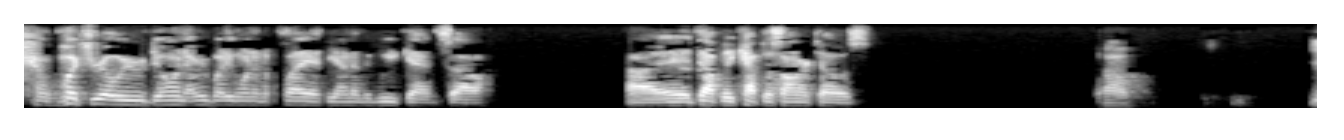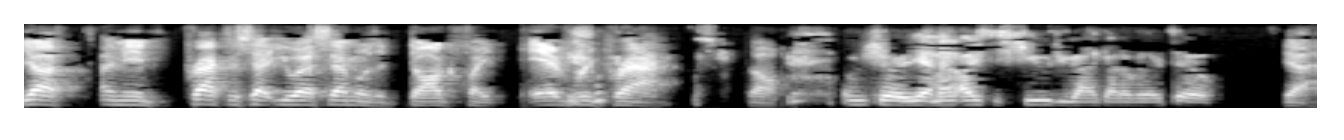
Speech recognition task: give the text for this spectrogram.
what drill we were doing, everybody wanted to play at the end of the weekend. So, uh, it definitely kept us on our toes. wow. Yeah. I mean, practice at USM was a dogfight every practice. So I'm sure. Yeah. And that ice is huge. You guys got over there too. yeah.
